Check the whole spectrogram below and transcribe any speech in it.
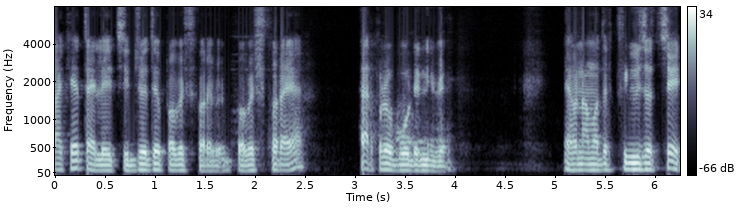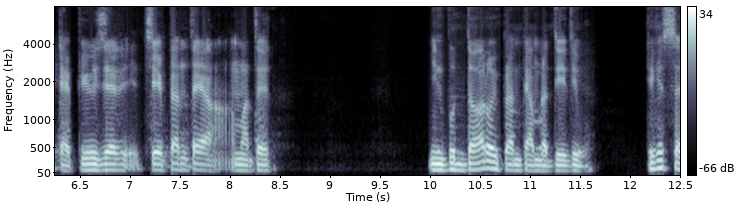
থাকে তাহলে ছিদ্র দিয়ে প্রবেশ করাবেন প্রবেশ করায় তারপরে বোর্ডে নিবেন। এখন আমাদের ফিউজ হচ্ছে এটা ফিউজের যে প্রান্তে আমাদের ইনপুট দেওয়ার, ওই প্রান্তে আমরা দিয়ে দিব, ঠিক আছে?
